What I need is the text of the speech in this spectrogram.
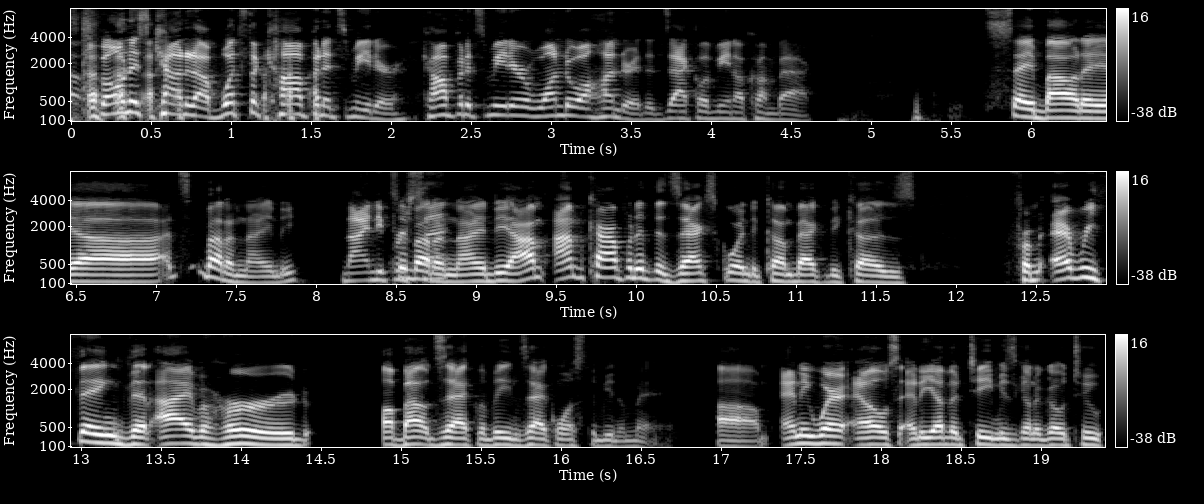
bonus counted up. What's the confidence meter? Confidence meter one to hundred that Zach LaVine will come back. say about a, uh, I'd say about a 90. Ninety It's about a 90. I'm I'm confident that Zach's going to come back because from everything that I've heard about Zach LaVine, Zach wants to be the man. Um, anywhere else, any other team he's going to go to,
